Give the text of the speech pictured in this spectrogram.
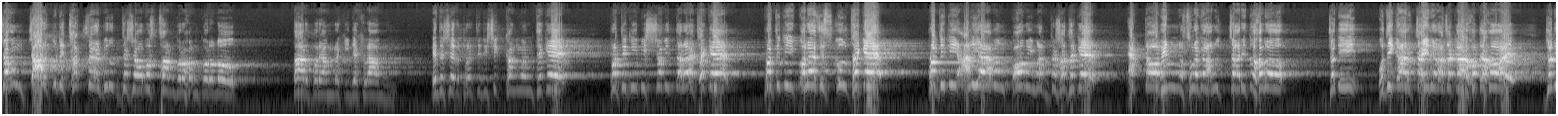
যখন চার কোটি বিরুদ্ধে সে অবস্থান গ্রহণ করল। তারপরে আমরা কি দেখলাম? এদেশের প্রতিটি শিক্ষাঙ্গন থেকে, প্রতিটি বিশ্ববিদ্যালয় থেকে, প্রতিটি কলেজ স্কুল থেকে, প্রতিটি আলিয়া এবং কওমি মাদ্রাসা থেকে একটা অভিন্ন স্লোগান উচ্চারিত হলো, যদি অধিকার চাইলে রাজাকার হতে হয়, যদি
